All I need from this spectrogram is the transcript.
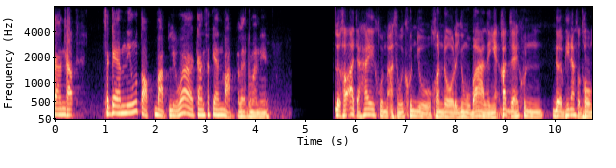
การครับสแกนนิ้วตอกบัตร หรือว่าการสแกนบัตรอะไรประมาณนี้ หรือเขาอาจจะให้คุณอะสมมติคุณอยู่คอนโดหรืออยู่หมู่บ้านอะไรเงี้ยเขาอาจจะให้คุณเดินพี่หน้าเสาธง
